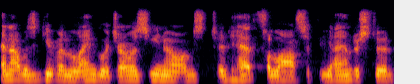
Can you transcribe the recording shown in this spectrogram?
and I was given language. I was, you know, I was I had philosophy. I understood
